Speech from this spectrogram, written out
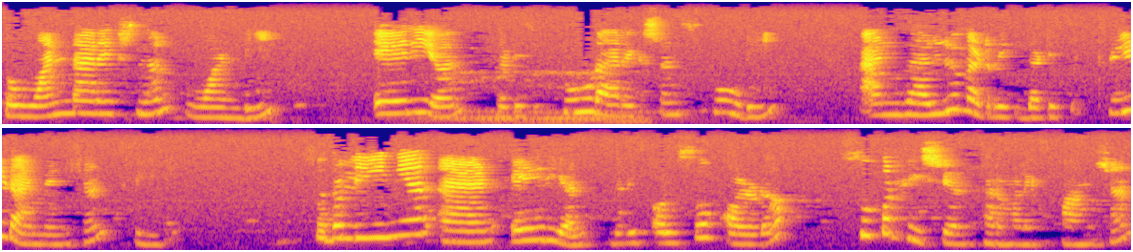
So one directional 1D areal that is two directions 2D and volumetric that is three dimension 3D so the linear and areal that is also called a superficial thermal expansion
